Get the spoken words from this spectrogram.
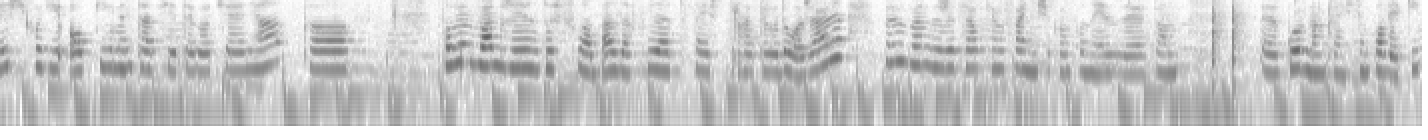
Jeśli chodzi o pigmentację tego cienia, to powiem Wam, że jest dość słaba. Za chwilę tutaj jeszcze trochę tego dołożę, ale powiem Wam, że całkiem fajnie się komponuje z tą e, górną częścią powieki.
